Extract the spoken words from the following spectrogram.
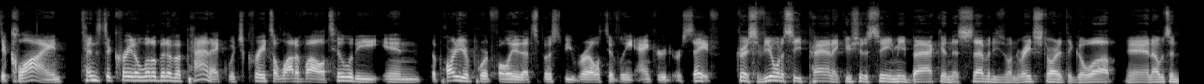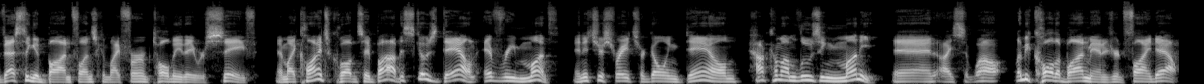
decline, tends to create a little bit of a panic, which creates a lot of volatility in the part of your portfolio that's supposed to be relatively anchored or safe. Chris, if you want to see panic, you should have seen me back in the 70s when rates started to go up. And I was investing in bond funds because my firm told me they were safe. And my clients would call up and say, Bob, this goes down every month and interest rates are going down. How come I'm losing money? And I said, well, let me call the bond manager and find out.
